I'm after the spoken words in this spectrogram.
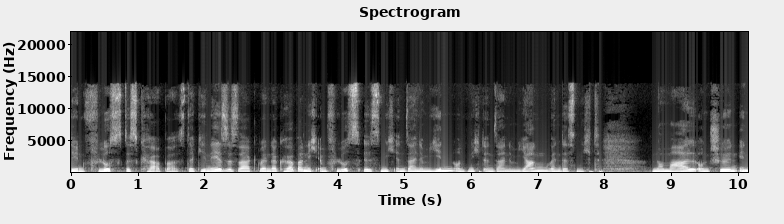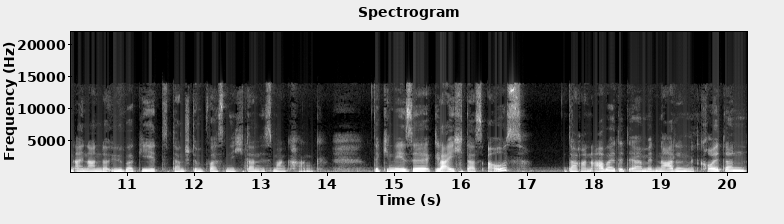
den Fluss des Körpers. Der Chinese sagt, wenn der Körper nicht im Fluss ist, nicht in seinem Yin und nicht in seinem Yang, wenn das nicht normal und schön ineinander übergeht, dann stimmt was nicht, dann ist man krank. Der Chinese gleicht das aus. Daran arbeitet er mit Nadeln, mit Kräutern,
